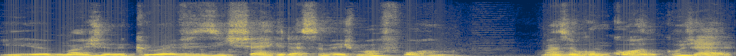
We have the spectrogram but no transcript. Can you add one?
E eu imagino que o Ravens enxergue dessa mesma forma. Mas eu concordo com o Gélio.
